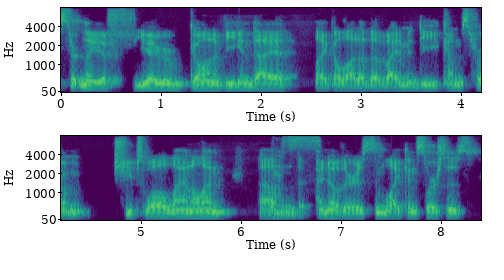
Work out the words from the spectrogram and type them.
Certainly, if you go on a vegan diet, like a lot of the vitamin D comes from sheep's wool, lanolin. Um, yes. I know there is some lichen sources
